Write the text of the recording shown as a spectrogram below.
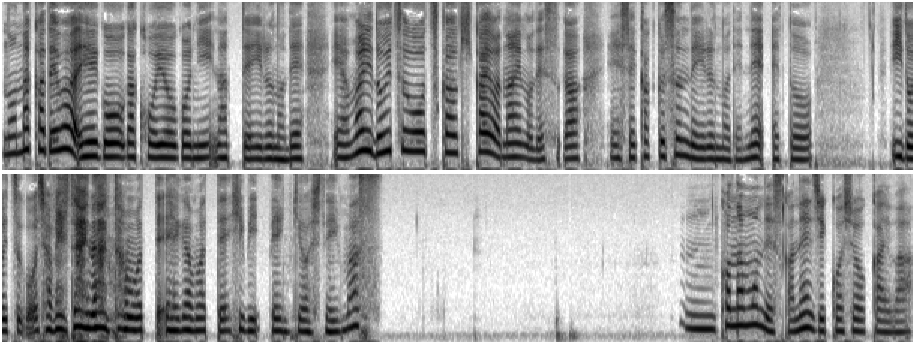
の中では英語が公用語になっているので、えー、あまりドイツ語を使う機会はないのですが、えー、せっかく住んでいるのでね、えっと、いいドイツ語を喋りたいなと思って、え、頑張って日々勉強しています。うん、こんなもんですかね、自己紹介は。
